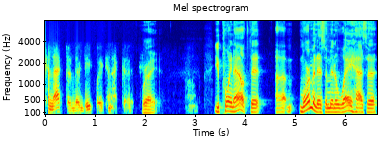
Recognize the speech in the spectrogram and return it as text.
connected. They're deeply connected. Right. You point out that uh, Mormonism, in a way, has a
